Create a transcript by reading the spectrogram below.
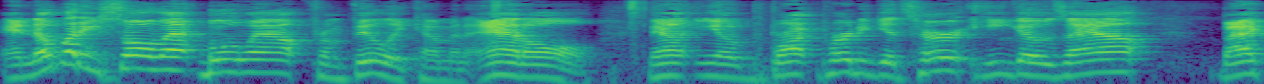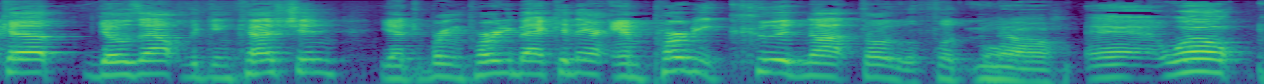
And nobody saw that blowout from Philly coming at all. Now, you know, Brock Purdy gets hurt. He goes out. Backup goes out with a concussion. You have to bring Purdy back in there. And Purdy could not throw the football. no, uh, well,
